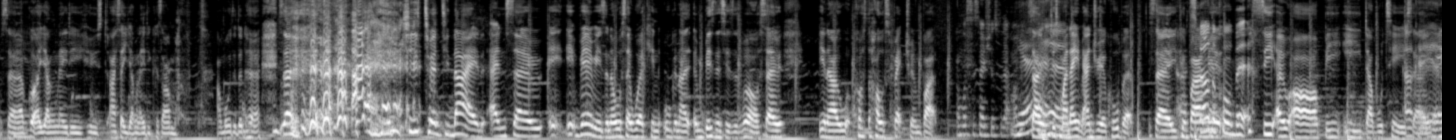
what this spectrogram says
So I've got a young lady who's, I say young lady because I'm, I'm older than her. So she's 29 and so it, it varies and I also work in organize in businesses as well so you know across the whole spectrum but And what's the socials for that one? Yeah. so just my name Andrea Corbett so you can Uh, find spell me the at Corbett. C-O-R-B-E-double-T so yeah. Okay,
